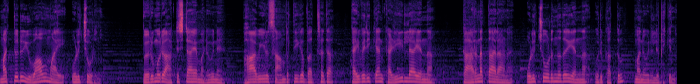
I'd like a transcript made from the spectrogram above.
മറ്റൊരു യുവാവുമായി ഒളിച്ചോടുന്നു. വെറുമൊരു ആർട്ടിസ്റ്റായ മനുവിന് ഭാവിയിൽ സാമ്പത്തിക ഭദ്രത കൈവരിക്കാൻ കഴിയില്ല എന്ന കാരണത്താലാണ് ഒളിച്ചോടുന്നത് എന്ന ഒരു കത്തും മനുവിന് ലഭിക്കുന്നു.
